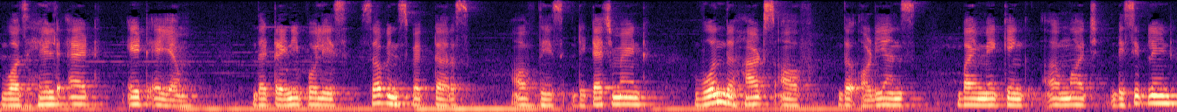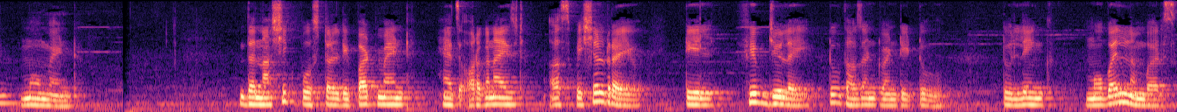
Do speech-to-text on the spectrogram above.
was held at 8 am. The trainee police sub inspectors of this detachment won the hearts of the audience by making a much disciplined movement. The Nashik Postal Department has organized a special drive till 5th July 2022 to link mobile numbers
